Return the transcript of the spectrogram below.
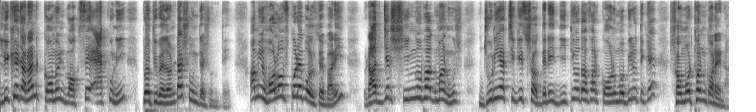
লিখে জানান কমেন্ট বক্সে এখনই প্রতিবেদনটা শুনতে শুনতে। আমি হলফ করে বলতে পারি, রাজ্যের সিংহভাগ মানুষ জুনিয়র চিকিৎসকদের এই দ্বিতীয় দফার কর্মবিরতিকে সমর্থন করে না।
